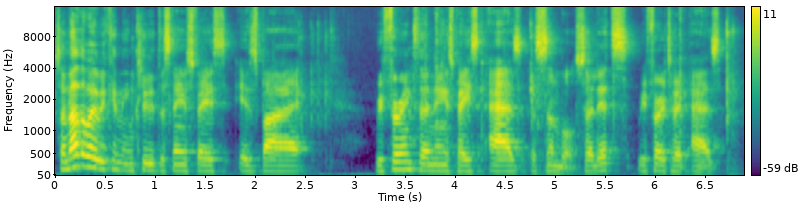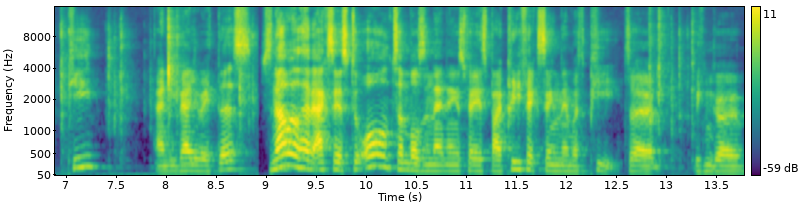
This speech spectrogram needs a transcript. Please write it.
So another way we can include this namespace is by referring to the namespace as a symbol. So let's refer to it as p and evaluate this. So now we'll have access to all symbols in that namespace by prefixing them with p. So we can go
